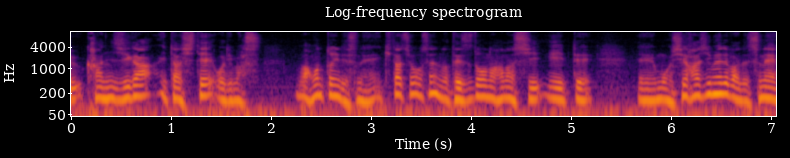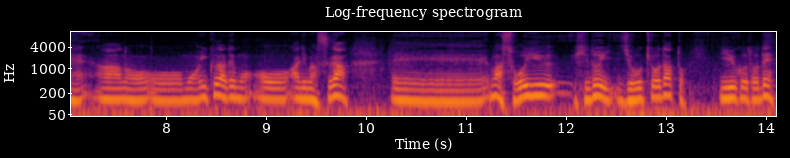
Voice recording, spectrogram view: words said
う感じがいたしております。まあ、本当にですね北朝鮮の鉄道の話ってえ、もうし始めればですねあのもういくらでもありますが、えーまあ、そういうひどい状況だということで、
